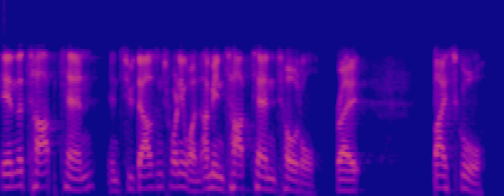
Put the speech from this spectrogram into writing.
in the top 10 in 2021. I mean, top 10 total, right? By school.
